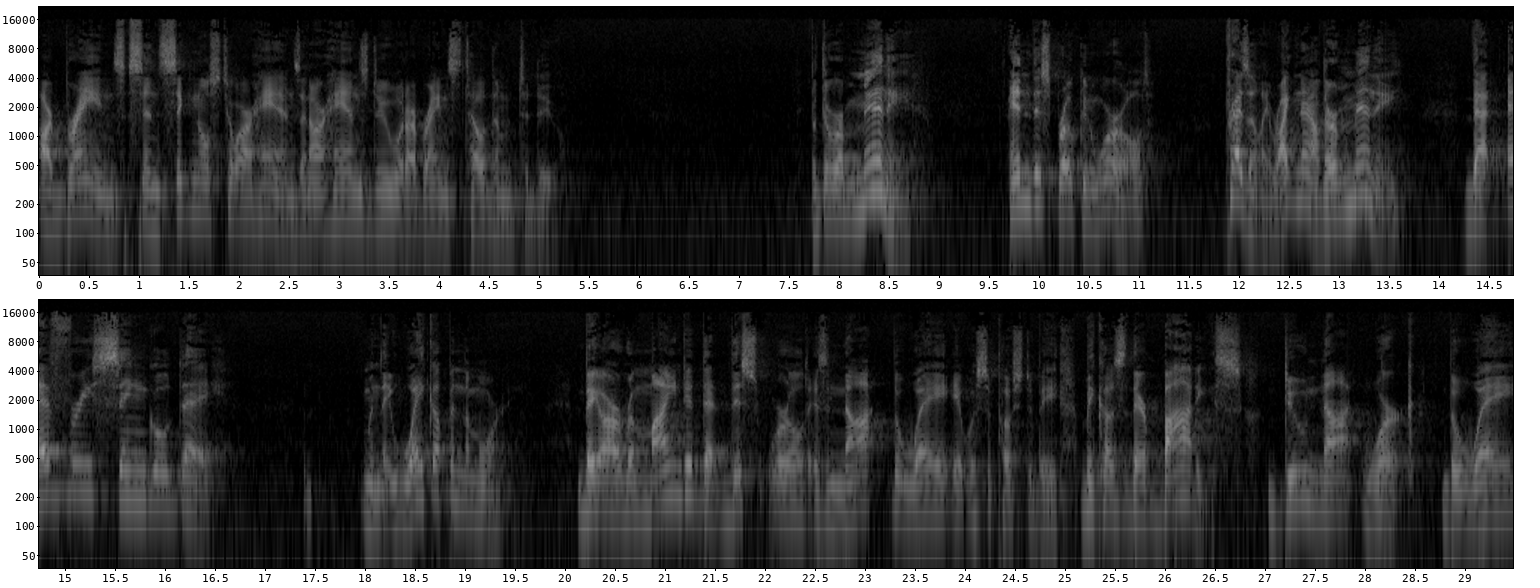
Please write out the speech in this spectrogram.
our brains send signals to our hands and our hands do what our brains tell them to do. But there are many in this broken world, presently, right now, there are many that every single day, when they wake up in the morning, they are reminded that this world is not the way it was supposed to be because their bodies do not work the way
